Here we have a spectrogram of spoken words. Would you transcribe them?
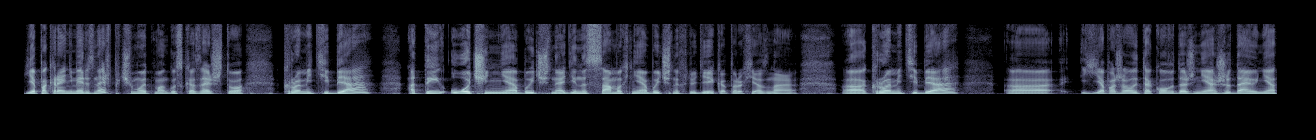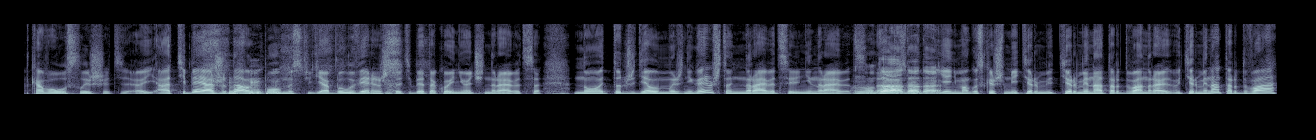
Я, по крайней мере, знаешь, почему это могу сказать? Что кроме тебя, а ты очень необычный, один из самых необычных людей, которых я знаю, а, кроме тебя, я, пожалуй, такого даже не ожидаю ни от кого услышать. Э, от тебя я ожидал полностью. Я был уверен, что тебе такое не очень нравится. Но тут же дело, мы же не говорим, что нравится или не нравится. Ну да, да, да. Я не могу сказать, что мне терми- Терминатор 2 нравится. Терминатор 2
